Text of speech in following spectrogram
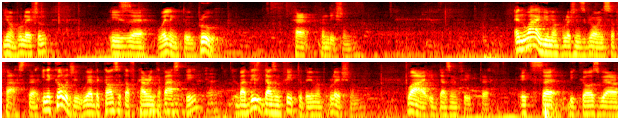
human population is uh, willing to improve her condition. And why human population is growing so fast? Uh, in ecology, we have the concept of carrying capacity, but this doesn't fit to the human population. Why it doesn't fit? Uh, it's uh, because we are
